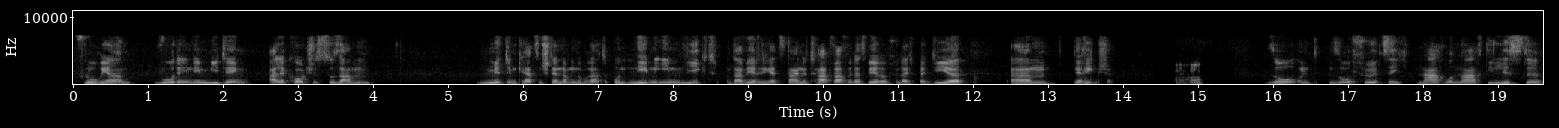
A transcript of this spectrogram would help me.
Florian wurde in dem Meeting alle Coaches zusammen mit dem Kerzenständer umgebracht und neben ihm liegt, und da wäre jetzt deine Tatwaffe, das wäre vielleicht bei dir ähm, der Regenschirm. Mhm. So, und so füllt sich nach und nach die Liste.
